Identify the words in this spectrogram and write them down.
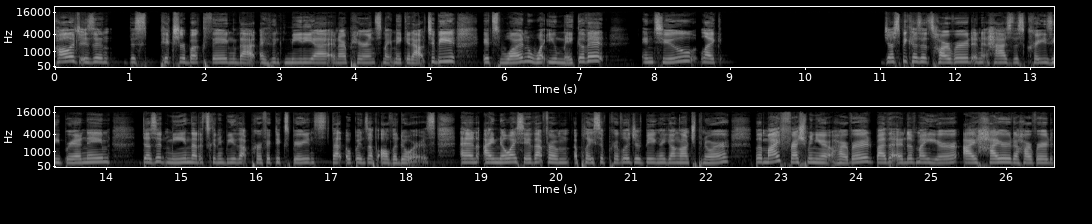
college isn't this picture book thing that I think media and our parents might make it out to be. It's one, what you make of it, and two, like, just because it's Harvard and it has this crazy brand name doesn't mean that it's going to be that perfect experience that opens up all the doors. And I know I say that from a place of privilege of being a young entrepreneur, but my freshman year at Harvard, by the end of my year, I hired a Harvard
